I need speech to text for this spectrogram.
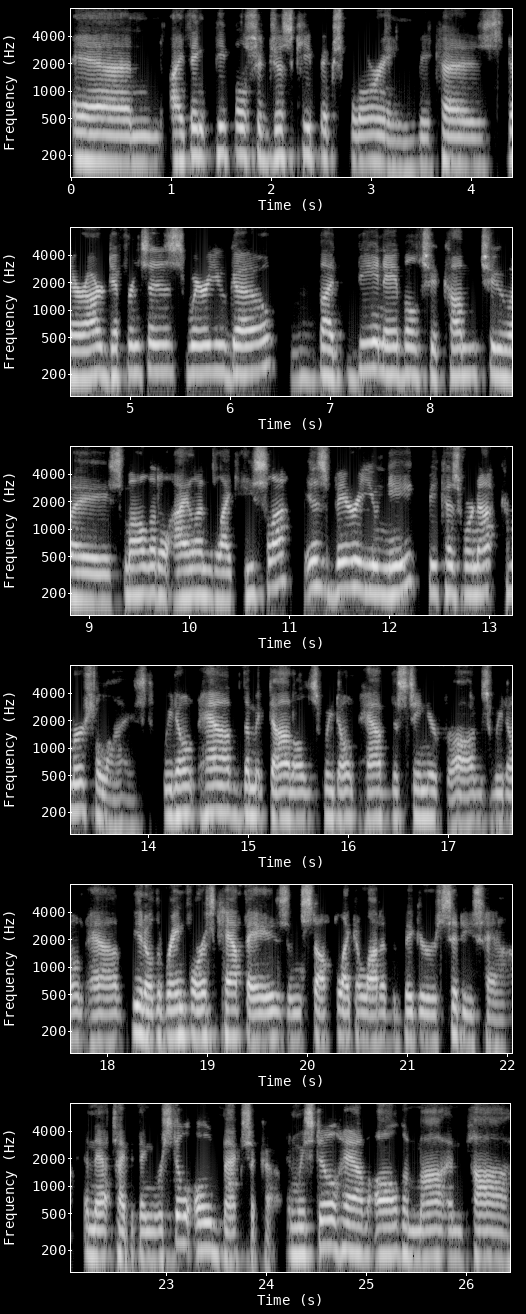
And I think people should just keep exploring because there are differences where you go. But being able to come to a small little island like Isla is very unique because we're not commercialized. We don't have the McDonald's, we don't have the Señor Frogs, we don't have, you know, the rainforest cafes and stuff like a lot of the bigger cities have and that type of thing. We're still old Mexico and we still have all the ma and pa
